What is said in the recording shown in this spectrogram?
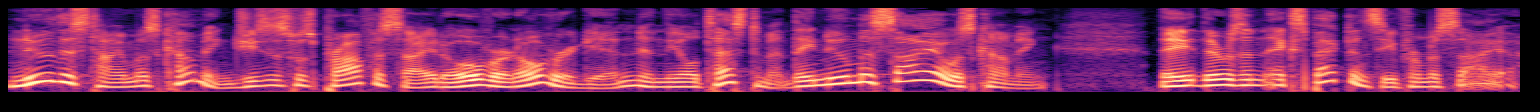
knew this time was coming. Jesus was prophesied over and over again in the Old Testament. They knew Messiah was coming. They, there was an expectancy for Messiah.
